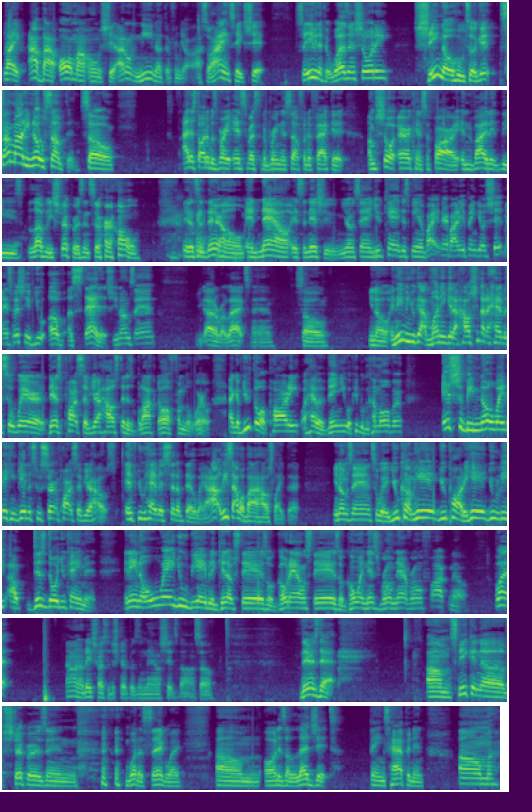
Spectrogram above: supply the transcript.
like I buy all my own shit. I don't need nothing from y'all, so I ain't take shit." So even if it wasn't Shorty, she know who took it. Somebody knows something. So I just thought it was very interesting to bring this up for the fact that I'm sure Erica and Safaree invited these lovely strippers into her home, into their home, and now it's an issue. You know what I'm saying? You can't just be inviting everybody up in your shit, man. Especially if you of a status. You know what I'm saying? You gotta relax, man. So, you know, and even you got money, get a house, you gotta have it so where there's parts of your house that is blocked off from the world. Like if you throw a party or have a venue where people can come over, it should be no way they can get into certain parts of your house if you have it set up that way. I, at least I would buy a house like that. You know what I'm saying? So where you come here, you party here, you leave out this door you came in. It ain't no way you be able to get upstairs or go downstairs or go in this room, that room. Fuck no. But I don't know. They trusted the strippers and now shit's gone. So there's that. Um, speaking of strippers and what a segue. Um, all these alleged things happening. Um,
